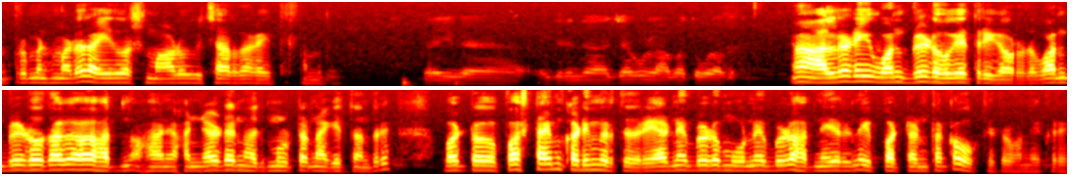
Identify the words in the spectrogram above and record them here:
ಇಂಪ್ರೂವ್ಮೆಂಟ್ ಮಾಡಿದ್ರೆ ಐದು ವರ್ಷ ಮಾಡೋ ವಿಚಾರದಾಗ ಐತ್ರಿ ನಮ್ದು. ಅಂದ್ರೆ ಈಗ ಇದರಿಂದ ಜಗಳ ಲಾಭ ಹಾಂ ಆಲ್ರೆಡಿ ಒಂದು ಬ್ರೀಡ್ ಹೋಗೈತೆ ರೀ ಈಗ ಅವ್ರದ್ದು. ಒಂದು ಬ್ರೀಡ್ ಹೋದಾಗ ಹದ್ ಹನ್ನೆರಡು ಹದಿಮೂರು ಟನ್ ಆಗಿತ್ತಂದ್ರಿ ಬಟ್ ಫಸ್ಟ್ ಟೈಮ್ ಕಡಿಮೆ ಇರ್ತದೆ ರೀ ಎರಡನೇ ಬ್ರೀಡ್ ಮೂರನೇ ಬ್ರೀಡ್ ಹದಿನೈದರಿಂದ ಇಪ್ಪತ್ತು ಟನ್ ತನಕ ಹೋಗ್ತಿದ್ರು ಒಂದು ಎಕರೆ.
